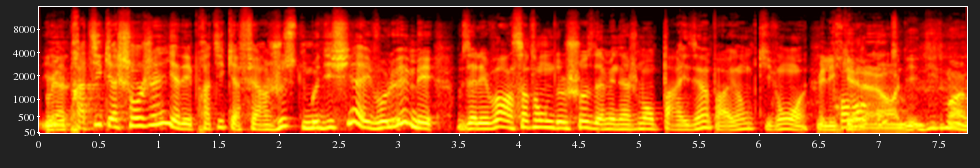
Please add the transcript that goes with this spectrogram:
il y a des pratiques à changer, il y a des pratiques à faire juste modifier, à évoluer, mais vous allez voir un certain nombre de choses d'aménagement parisien, par exemple, qui vont. Euh, mais lesquelles Alors, dites-moi.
